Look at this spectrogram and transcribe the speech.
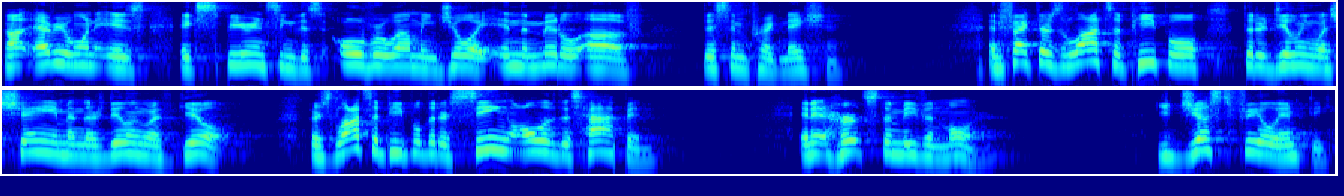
Not everyone is experiencing this overwhelming joy in the middle of this impregnation. In fact, there's lots of people that are dealing with shame and they're dealing with guilt. There's lots of people that are seeing all of this happen, and it hurts them even more. You just feel empty.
